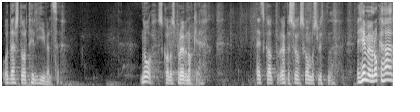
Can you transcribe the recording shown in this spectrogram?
og der står 'tilgivelse'. Nå skal vi prøve noe. Jeg skal prøve så skal vi slutte. Jeg har med meg noe her.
